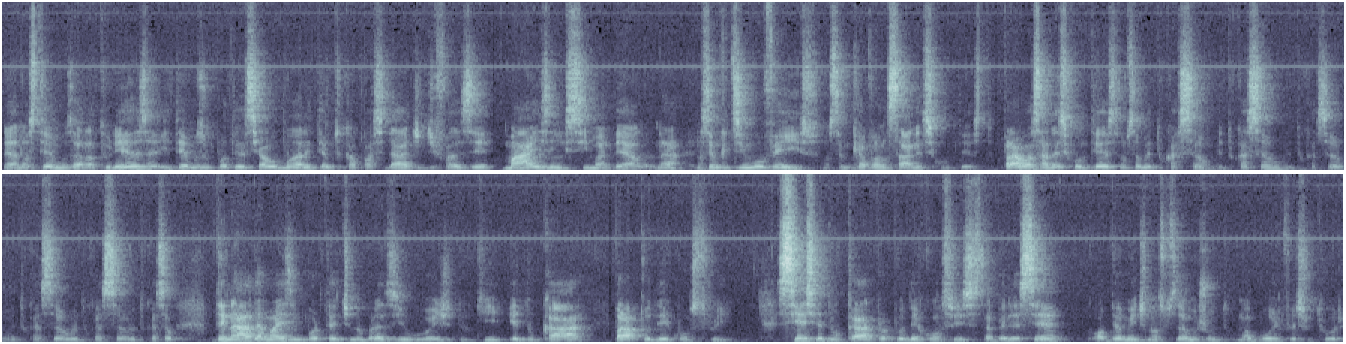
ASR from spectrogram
Né? Nós temos a natureza e temos o potencial humano e temos capacidade de fazer mais em cima dela. Né? Nós temos que desenvolver isso, nós temos que avançar nesse contexto. Para avançar nesse contexto, nós temos educação. Educação, educação, educação, educação, educação. Não tem nada mais importante no Brasil hoje do que educar para poder construir. Se esse educar para poder construir se estabelecer, obviamente nós precisamos junto uma boa infraestrutura,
